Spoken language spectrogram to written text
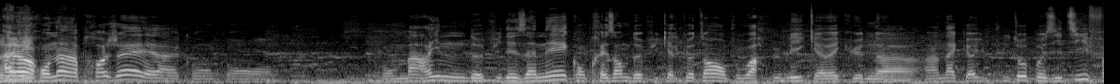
Alors, on a un projet euh, qu'on marine depuis des années, qu'on présente depuis quelques temps au pouvoir public avec euh, un accueil plutôt positif,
